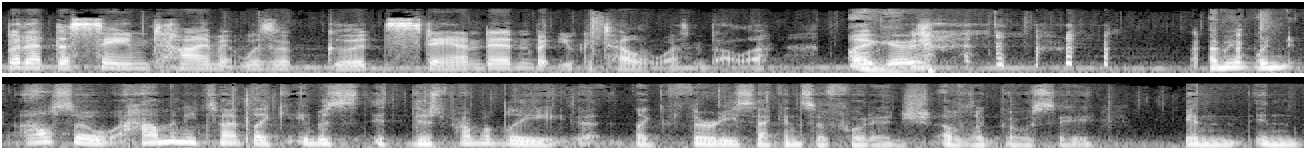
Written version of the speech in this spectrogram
but at the same time it was a good stand-in but you could tell it wasn't bella like yeah. it, I mean, when also how many times like it was? It, there's probably uh, like 30 seconds of footage of Lugosi in in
